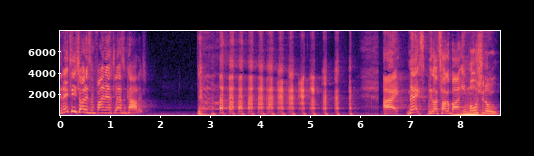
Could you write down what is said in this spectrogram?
Did they teach all this in finance class in college? all right, next, we're gonna talk about emotional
